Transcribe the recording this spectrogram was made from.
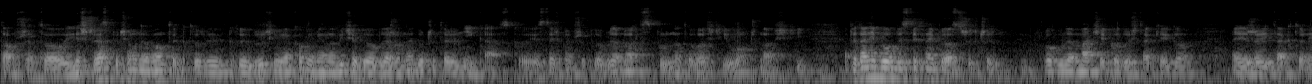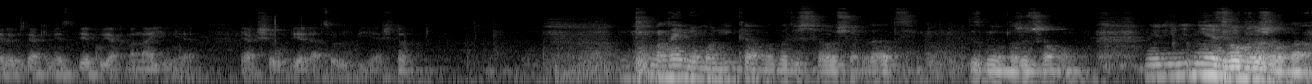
Dobrze, to jeszcze raz pociągnę wątek, który, który wrzucił Jakoby, mianowicie wyobrażonego czytelnika, skoro jesteśmy przy problemach wspólnotowości i łączności. A pytanie byłoby z tych najprostszych, czy w ogóle macie kogoś takiego, a jeżeli tak, to nie wiem, w jakim jest wieku, jak ma na imię, jak się ubiera, co lubi jeść. No. Ma na imię Monika, ma 28 lat, jest moją narzeczoną. Nie, nie, nie jest wyobrażona.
